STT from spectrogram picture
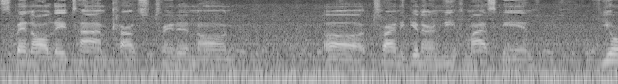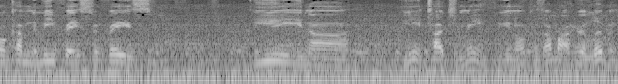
spend all their time concentrating on uh, trying to get underneath my skin. If you don't come to me face to face, you ain't uh, you ain't touching me. You know, because I'm out here living.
